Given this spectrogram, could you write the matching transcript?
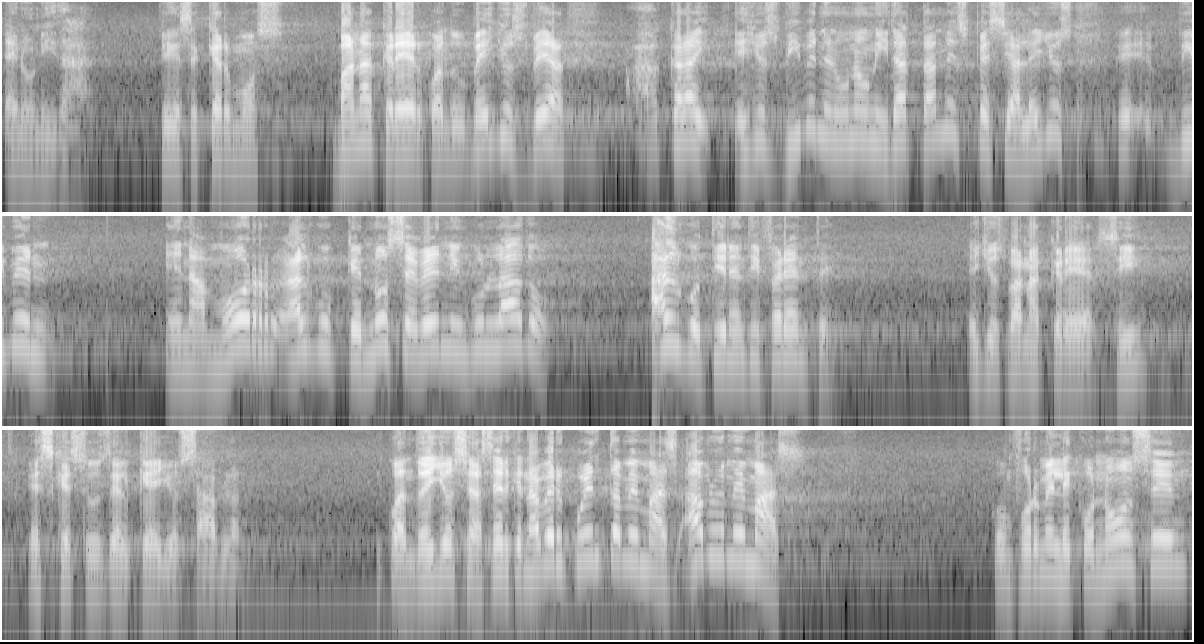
en unidad. Fíjese qué hermoso. Van a creer cuando ellos vean, ah, caray, ellos viven en una unidad tan especial, ellos eh, viven en amor, algo que no se ve en ningún lado, algo tienen diferente. Ellos van a creer, ¿sí? Es Jesús del que ellos hablan. Y cuando ellos se acerquen, a ver, cuéntame más, háblame más. Conforme le conocen,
